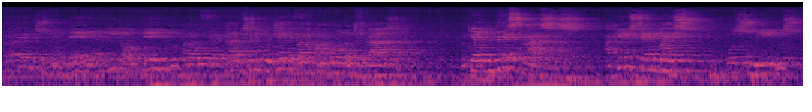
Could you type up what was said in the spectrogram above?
Para termos uma ideia, ir ao templo para ofertar, você não podia levar uma rola de casa, porque eram três classes. Aqueles que eram mais possuídos,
